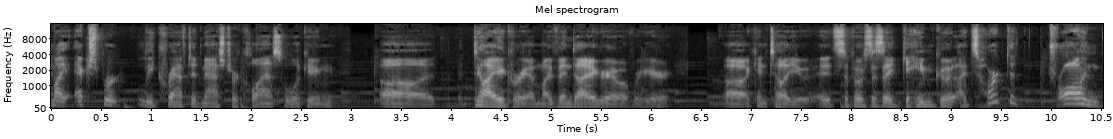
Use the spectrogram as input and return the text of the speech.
My expertly crafted masterclass looking uh, diagram, my Venn diagram over here, uh, can tell you. It's supposed to say game good. It's hard to draw in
